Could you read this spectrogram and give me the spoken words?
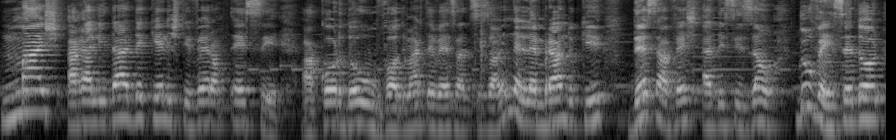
mas a realidade é que eles tiveram esse acordo, ou o Valdemar teve essa decisão. Ainda lembrando que dessa vez a decisão do vencedor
